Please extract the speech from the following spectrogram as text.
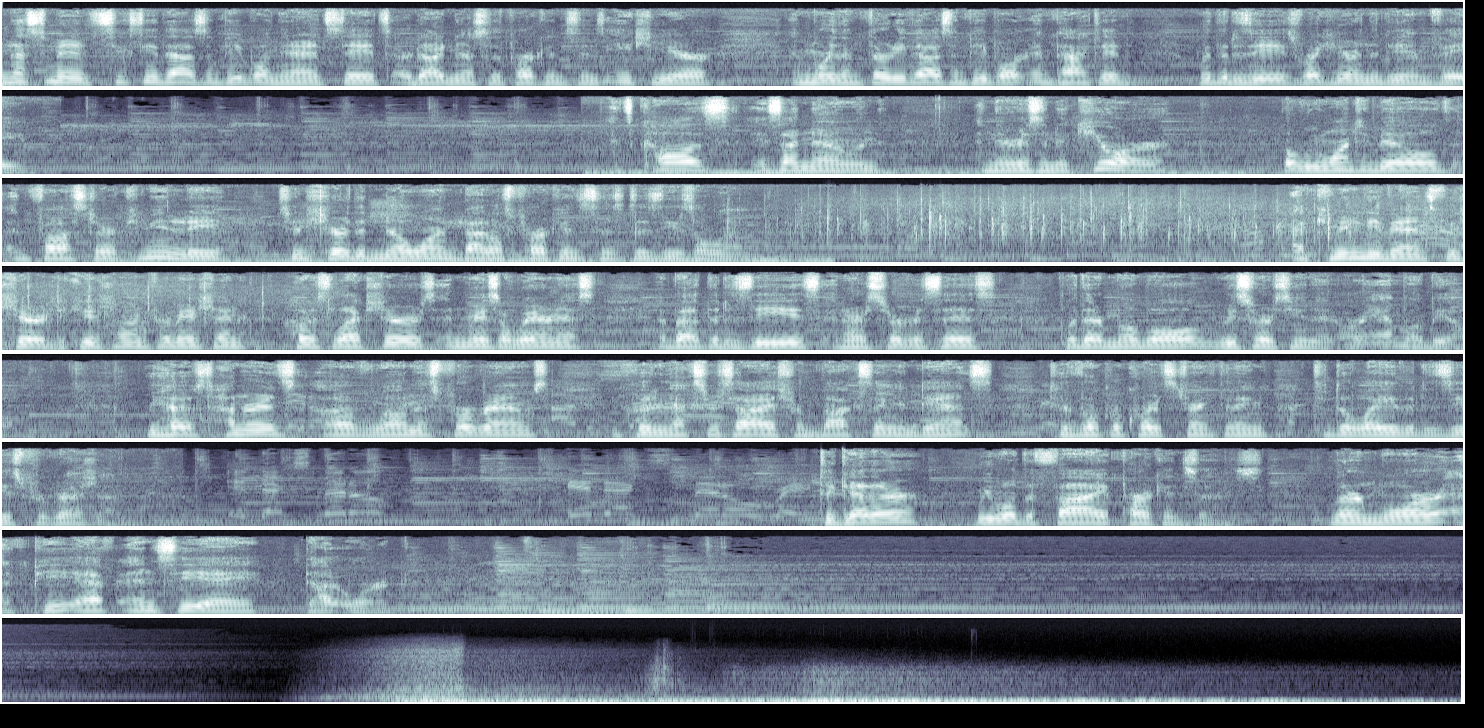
An estimated 60,000 people in the United States are diagnosed with Parkinson's each year, and more than 30,000 people are impacted with the disease right here in the DMV. Its cause is unknown, and there isn't a cure, but we want to build and foster a community to ensure that no one battles Parkinson's disease alone. At community events, we share educational information, host lectures, and raise awareness about the disease and our services with our Mobile Resource Unit, or AMPmobile. We host hundreds of wellness programs, including exercise from boxing and dance to vocal cord strengthening to delay the disease progression. Index middle, index middle ring. Together, we will defy Parkinson's. Learn more at pfnca.org.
